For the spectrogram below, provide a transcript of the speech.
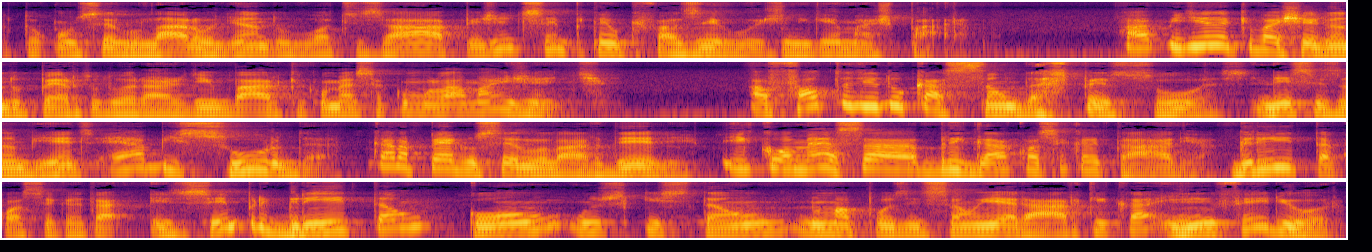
estou com o celular olhando o WhatsApp. A gente sempre tem o que fazer hoje, ninguém mais para. À medida que vai chegando perto do horário de embarque, começa a acumular mais gente. A falta de educação das pessoas nesses ambientes é absurda. O cara pega o celular dele e começa a brigar com a secretária, grita com a secretária. Eles sempre gritam com os que estão numa posição hierárquica inferior.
